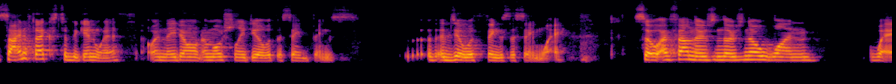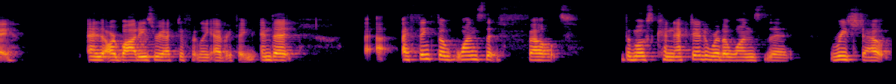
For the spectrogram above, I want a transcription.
side effects to begin with, and they don't emotionally deal with the same things, uh, deal with things the same way. So I found there's there's no one way, and our bodies react differently. Everything, and that I think the ones that felt the most connected were the ones that reached out.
